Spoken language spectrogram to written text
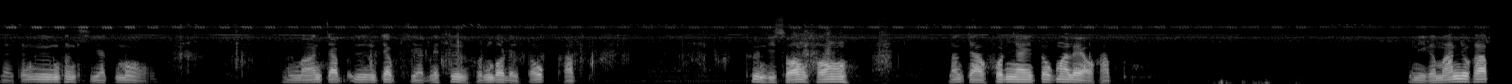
ได้ทั้งอึงทั้งเขียดหมอมันมันจับอึงจับเขียดในคืนฝนบ่ได้ตกครับคืนที่สองของหลังจากฝนใหญ่ตกมาแล้วครับนี่ก็มันอยู่ครับ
